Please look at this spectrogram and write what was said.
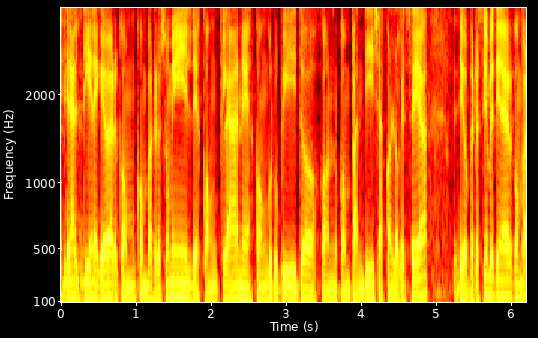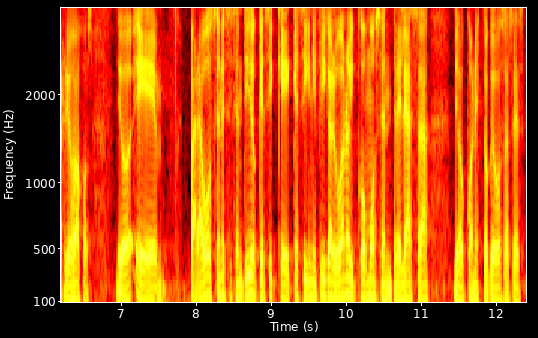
general tiene que ver con, con barrios humildes, con clanes, con grupitos, con, con pandillas, con lo que sea. Digo, pero siempre tiene que ver con barrios bajos. Digo, eh, para vos en ese sentido, ¿qué, qué- qué significa Lugano y cómo se entrelaza digo, con esto que vos haces?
